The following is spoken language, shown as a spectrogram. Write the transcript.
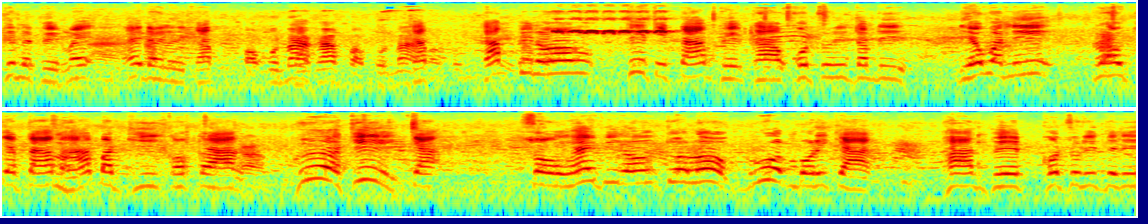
ขึ้นในเพจไว้อ่า ให้ได้เลยครับ ขอบคุณมากครับ ขอบคุณมากครับขอณครับพี่น้องที่ติดตามเพจข่าวคนสุรินทร์ทำดี เดี๋ยววันนี้เราจะตามหาบัญชีกองกลางครับเพื่อที่จะส่งให้พี่น้องทั่วโลกร่วมบริจาคผ่านเพจคนสุรินทร์ทำดี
